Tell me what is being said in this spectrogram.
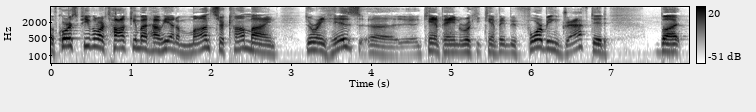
Of course, people are talking about how he had a monster combine during his uh, campaign, rookie campaign, before being drafted, but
